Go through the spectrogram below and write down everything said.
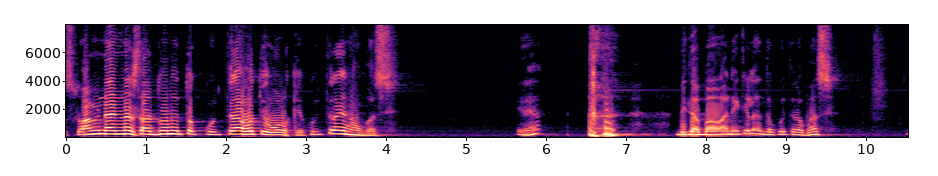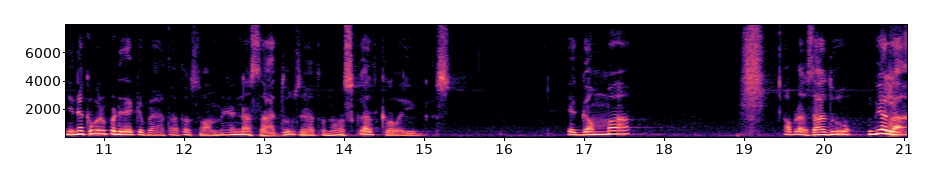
સ્વામિનારાયણના સાધુને તો કૂતરા હોતી ઓળખે, કૂતરાય ન ભસે હે? બીજા બાવા નીકળ્યા ને તો કૂતરા ભસે. એને ખબર પડી જાય કે ભાઈ આ તો સ્વામિનારાયણના સાધુ છે આ તો નમસ્કાર કરવા યોગ્ય છે એ ગામમાં આપણા સાધુ ગયેલા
